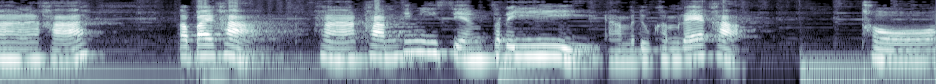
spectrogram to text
มากๆนะคะ ต่อไปค่ะ หาคำที่มีเสียงตรีมาดูคำแรกค่ะ ท้อง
